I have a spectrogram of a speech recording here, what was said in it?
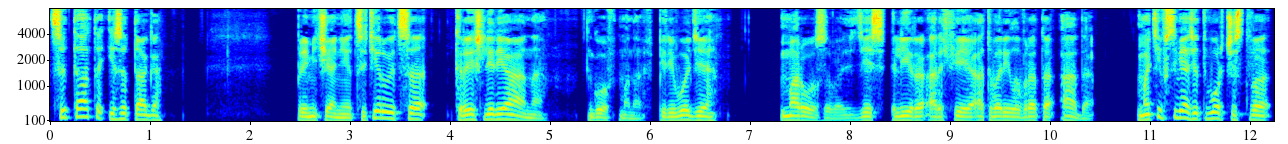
«Цитата из Этага». Примечание цитируется Крейшлериана Гофмана в переводе Морозова. Здесь Лира Орфея отворила врата ада. Мотив связи творчества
